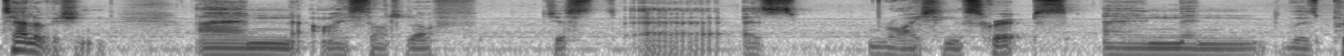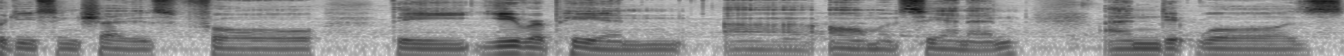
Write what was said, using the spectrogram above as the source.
television, and I started off just uh, as writing scripts and then was producing shows for the European uh, arm of CNN, and it was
